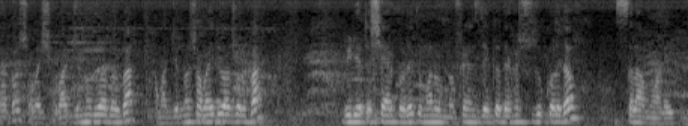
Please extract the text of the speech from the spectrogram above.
থাকো, সবাই সবার জন্য দোয়া করবা, আমার জন্য সবাই দোয়া করবা। ভিডিওটা শেয়ার করে তোমার অন্য ফ্রেন্ডসদেরকেও দেখার সুযোগ করে দাও। আসসালামু আলাইকুম।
